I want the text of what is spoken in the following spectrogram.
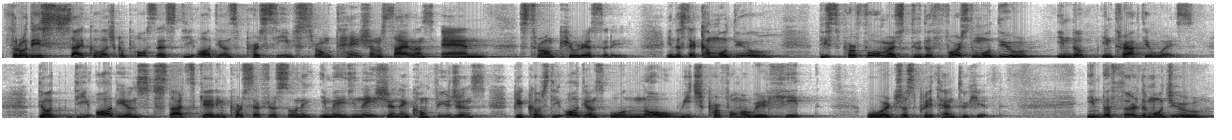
Through this psychological process, the audience perceives strong tension, silence, and strong curiosity. In the second module, these performers do the first module in the interactive ways. The, the audience starts getting perceptual sonic imagination and confusions because the audience won't know which performer will hit or just pretend to hit. In the third module,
